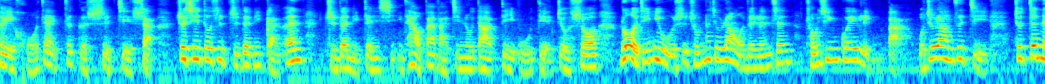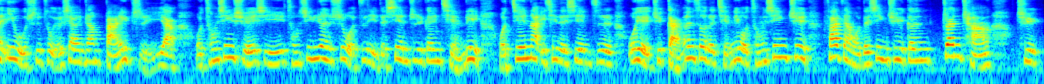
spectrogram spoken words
可以活在这个世界上，这些都是值得你感恩、值得你珍惜，你才有办法进入到第五点，就说，如果已经一无是处，那就让我的人生重新归零吧，我就让自己就真的一无是处，就像一张白纸一样，我重新学习，重新认识我自己的限制跟潜力，我接纳一切的限制，我也去感恩所有的潜力，我重新去发展我的兴趣跟专长，去。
